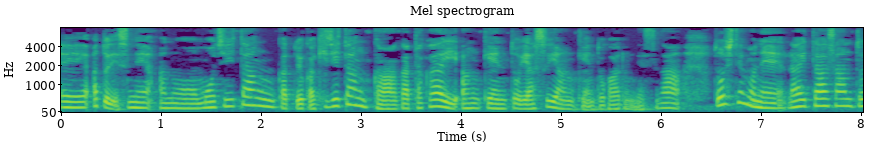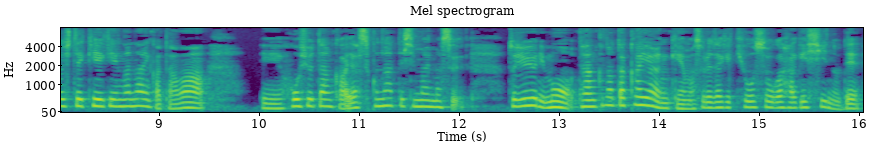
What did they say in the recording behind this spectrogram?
えー、あとですね、あの、文字単価というか記事単価が高い案件と安い案件とかあるんですが、どうしてもね、ライターさんとして経験がない方は、えー、報酬単価が安くなってしまいます。というよりも、単価の高い案件はそれだけ競争が激しいので、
